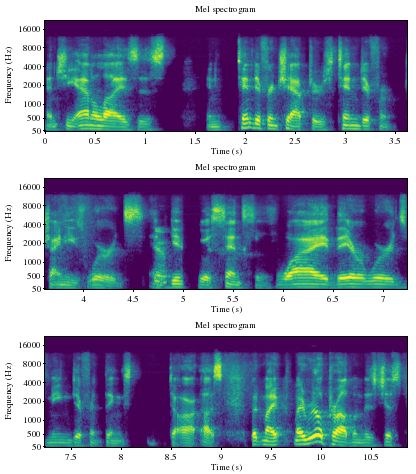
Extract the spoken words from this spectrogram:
and she analyzes in 10 different chapters 10 different chinese words and yeah. gives you a sense of why their words mean different things to our, us. But my my real problem is just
